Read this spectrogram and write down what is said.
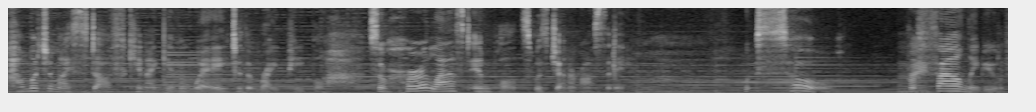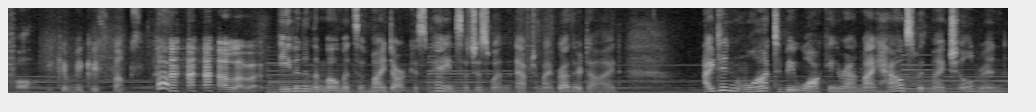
how much of my stuff can I give away to the right people? So her last impulse was generosity. So profoundly beautiful. You give me goosebumps. I love it. Even in the moments of my darkest pain, such as when after my brother died, I didn't want to be walking around my house with my children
